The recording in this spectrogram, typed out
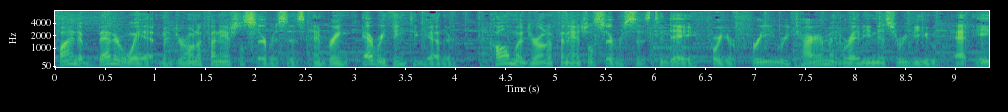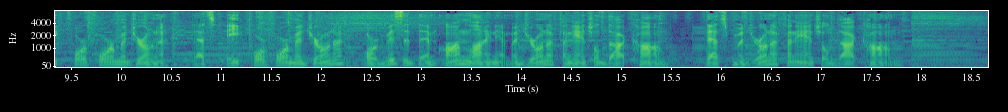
Find a better way at Madrona Financial Services and bring everything together. Call Madrona Financial Services today for your free retirement readiness review at 844 Madrona. That's 844 Madrona or visit them online at madronafinancial.com. That's madronafinancial.com.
